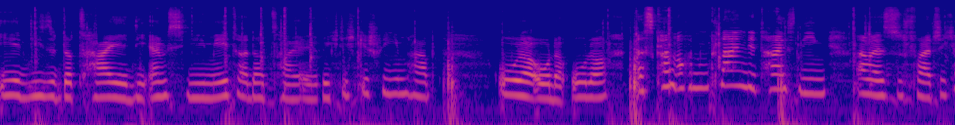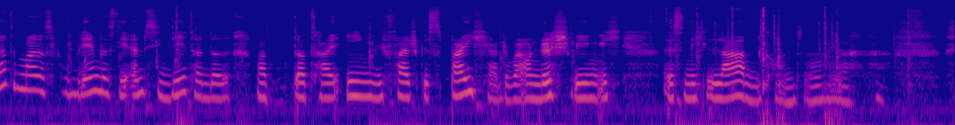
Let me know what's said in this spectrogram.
ihr diese Datei, die MC-Meta-Datei richtig geschrieben habt. Oder, oder, oder. Es kann auch in kleinen Details liegen, aber es ist falsch. Ich hatte mal das Problem, dass die MC-Data-Datei irgendwie falsch gespeichert war und deswegen ich es nicht laden konnte. Ja,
